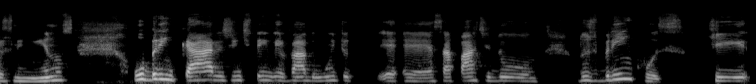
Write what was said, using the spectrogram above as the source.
os meninos. O brincar, a gente tem levado muito é, é, essa parte do, dos brincos que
